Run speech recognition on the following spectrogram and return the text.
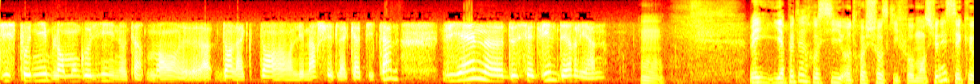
disponibles en Mongolie, notamment dans, la, les marchés de la capitale, viennent de cette ville d'Erlian. Hmm. Mais il y a peut-être aussi autre chose qu'il faut mentionner, c'est que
